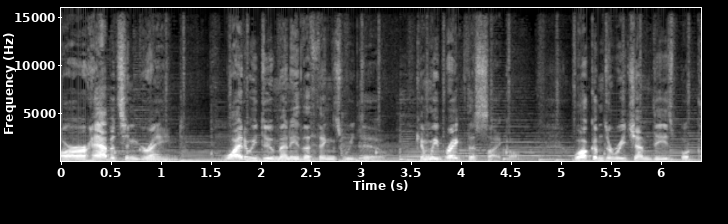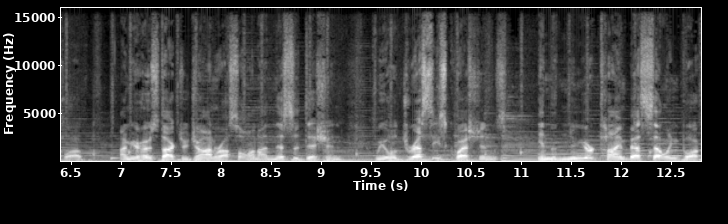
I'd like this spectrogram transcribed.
Are our habits ingrained? Why do we do many of the things we do? Can we break this cycle? Welcome to ReachMD's Book Club. I'm your host, Dr. John Russell, and on this edition, we will address these questions in the New York Times best-selling book,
